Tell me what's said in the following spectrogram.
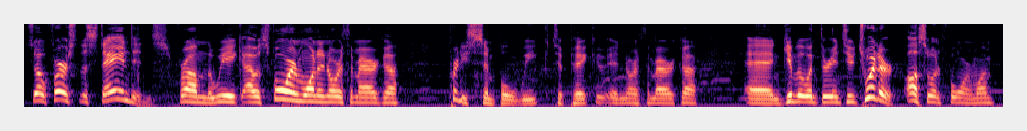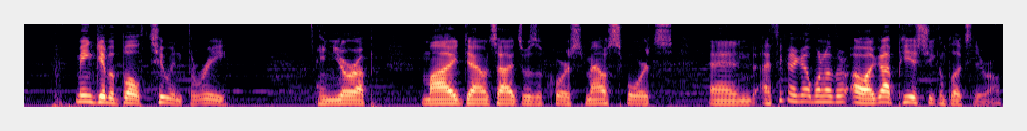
So first, the standings from the week. I was 4 and 1 in North America. Pretty simple week to pick in North America. And Giblet went 3 and 2. Twitter also went 4 and 1. Me and Giblet both 2 and 3 in Europe. My downsides was, of course, Mousesports. And I think I got one other. Oh, I got PSG Complexity wrong.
